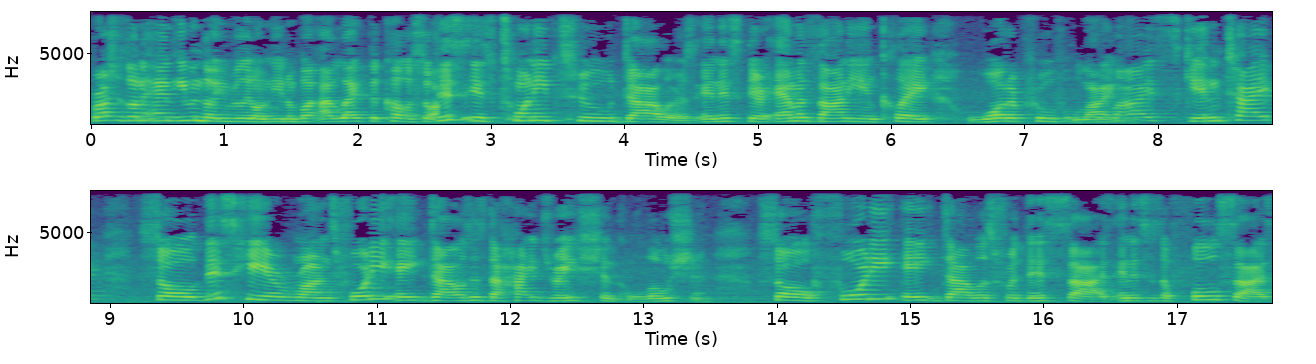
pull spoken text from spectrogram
brushes on the end even though you really don't need them but I like the color. So this is $22 and it's their Amazonian clay waterproof liner. By skin type. So this here runs $48 is the hydration lotion. So $48 for this size and this is a full size.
